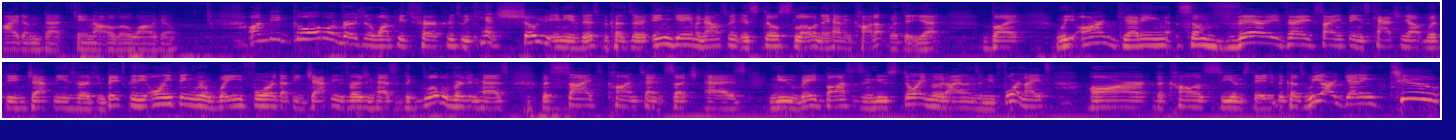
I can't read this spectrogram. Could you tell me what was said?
item that came out a little while ago. On the global version of One Piece Treasure Cruise, we can't show you any of this because their in-game announcement is still slow and they haven't caught up with it yet but we are getting some very, very exciting things catching up with the Japanese version. Basically, the only thing we're waiting for that the Japanese version has, that the global version has, besides content such as new raid bosses and new story mode islands and new fortnights, are the Colosseum stage because we are getting two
